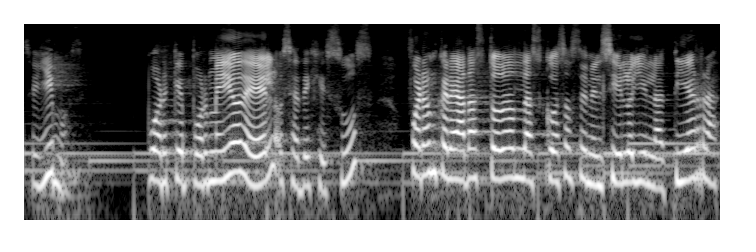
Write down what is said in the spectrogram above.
Seguimos. Porque por medio de Él, o sea, de Jesús, fueron creadas todas las cosas en el cielo y en la tierra,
